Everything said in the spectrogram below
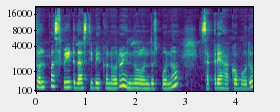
ಸ್ವಲ್ಪ ಸ್ವೀಟ್ ಜಾಸ್ತಿ ಬೇಕನ್ನೋರು ಇನ್ನೂ ಒಂದು ಸ್ಪೂನು ಸಕ್ಕರೆ ಹಾಕೋಬೋದು.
